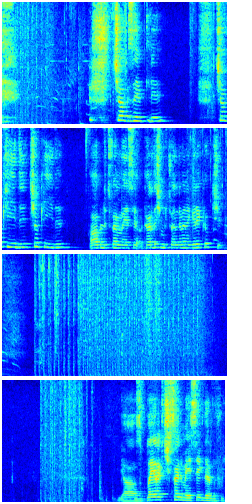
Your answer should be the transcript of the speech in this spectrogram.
Çok zevkli. Çok iyiydi, çok iyiydi. Abi lütfen vs. Kardeşim lütfen demene gerek yok ki. Ya zıplayarak çıksaydı MS'ye giderdi full.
